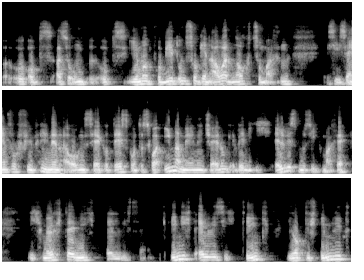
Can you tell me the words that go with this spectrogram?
ob's, also um, ob's jemand probiert, umso genauer nachzumachen. Es ist einfach für mich in den Augen sehr grotesk. Und das war immer meine Entscheidung, wenn ich Elvis-Musik mache. Ich möchte nicht Elvis sein. Ich bin nicht Elvis, ich klinge, ich habe die Stimme nicht,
